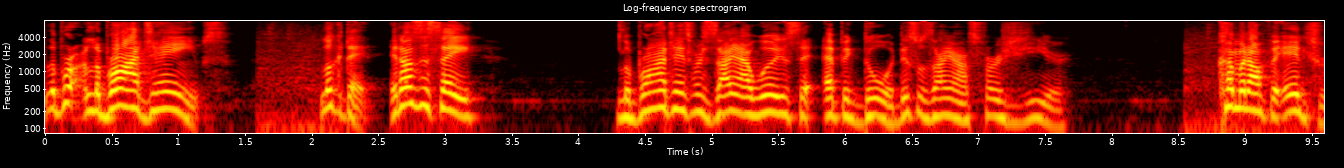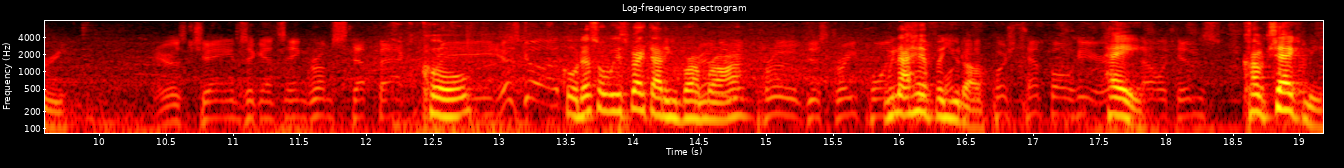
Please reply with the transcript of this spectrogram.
LeBron, LeBron James. Look at that. It doesn't say LeBron James versus Zion Williamson epic duel. This was Zion's first year. Coming off an injury. Here's James against Ingram. Step back. Cool. Cool. That's what we expect out of you, Bron Bron. We're not here for you though. Hey, come check me.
